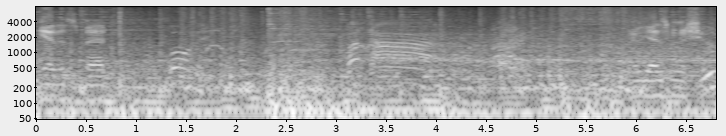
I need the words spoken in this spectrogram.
Yeah, this is bad. Forming! Attack! Are you guys gonna shoot?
